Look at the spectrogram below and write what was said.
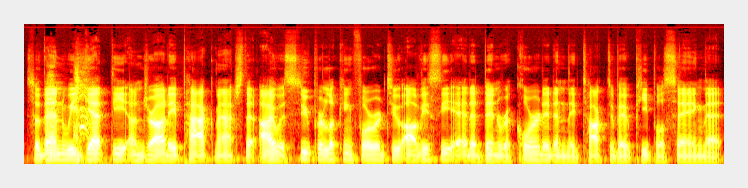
So then we get the Andrade PAC match that I was super looking forward to. Obviously, it had been recorded, and they talked about people saying that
